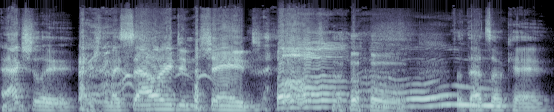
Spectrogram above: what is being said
Actually, actually, my salary didn't change, oh, but that's okay.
